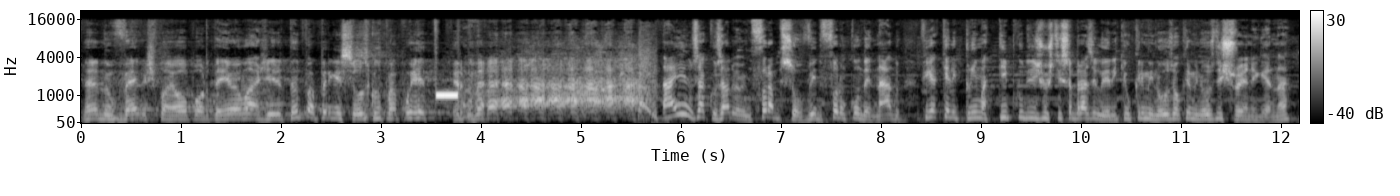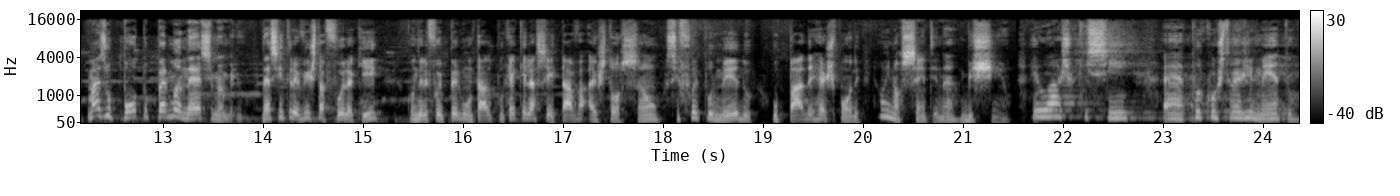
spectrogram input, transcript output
né, no velho espanhol portenho, é uma gíria tanto para preguiçoso quanto para punheteiro. Né? Aí os acusados foram absolvidos, foram condenados, fica aquele clima típico de justiça brasileira, em que o criminoso é o criminoso de Schrödinger, né? Mas o ponto permanece, meu amigo. Nessa entrevista à Folha aqui, quando ele foi perguntado por que, é que ele aceitava a extorsão, se foi por medo, o padre responde: é um inocente, né? Um bichinho. Eu acho que sim, é, por constrangimento.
